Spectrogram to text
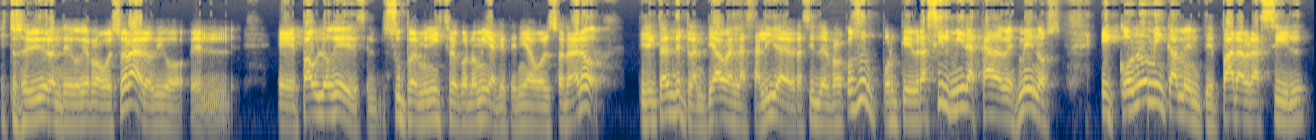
Esto se vivió durante el gobierno de Bolsonaro. Digo, el, eh, Paulo Guedes, el superministro de Economía que tenía Bolsonaro, directamente planteaba en la salida de Brasil del Mercosur, porque Brasil mira cada vez menos económicamente para Brasil.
